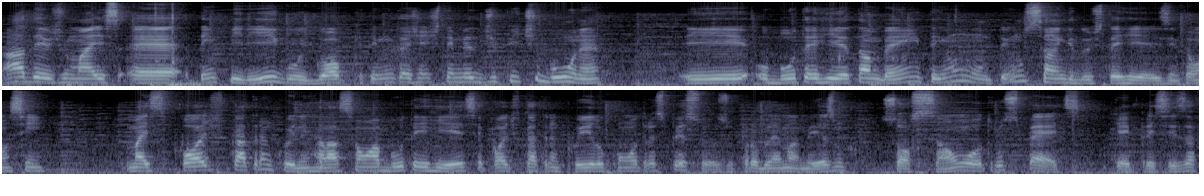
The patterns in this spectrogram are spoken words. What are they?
Ah, Deus, mas é, tem perigo, igual, porque tem muita gente que tem medo de pitbull, né? E o Bull Terrier também tem um, tem um sangue dos Terriers, então assim, mas pode ficar tranquilo. Em relação a Bull Terrier, você pode ficar tranquilo com outras pessoas. O problema mesmo só são outros pets, que aí precisa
